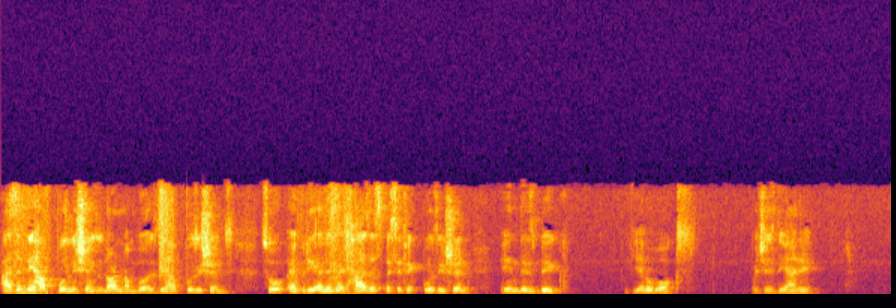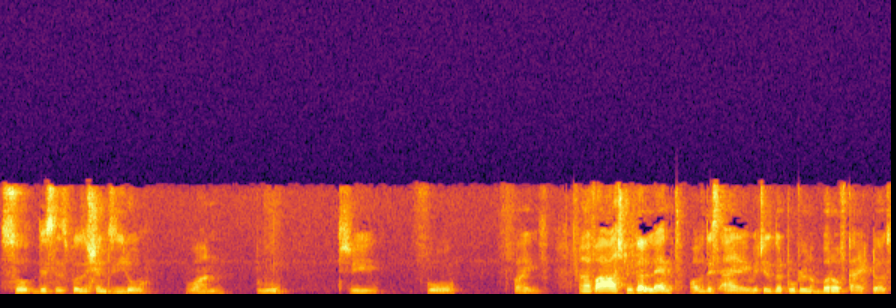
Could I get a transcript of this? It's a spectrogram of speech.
as in they have positions not numbers they have positions. So every element has a specific position in this big yellow box which is the array. So this is position 0 1 2 3 4 5 now if I asked you the length of this array, which is the total number of characters,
